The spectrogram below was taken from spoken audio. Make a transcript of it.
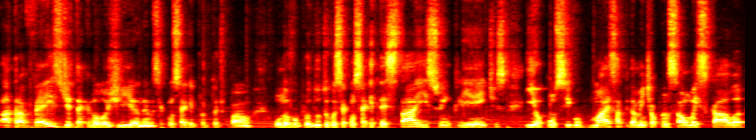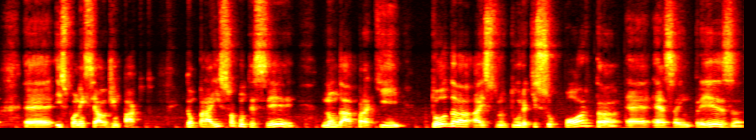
através de tecnologia, né, você consegue prototipar um novo produto, você consegue testar isso em clientes e eu consigo mais rapidamente alcançar uma escala é, exponencial de impacto. Então, para isso acontecer, não dá para que toda a estrutura que suporta é, essa empresa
